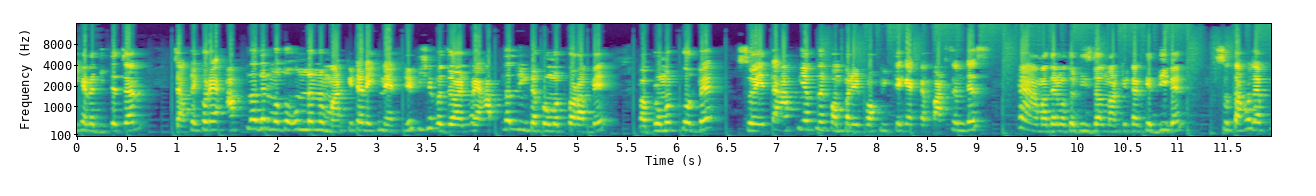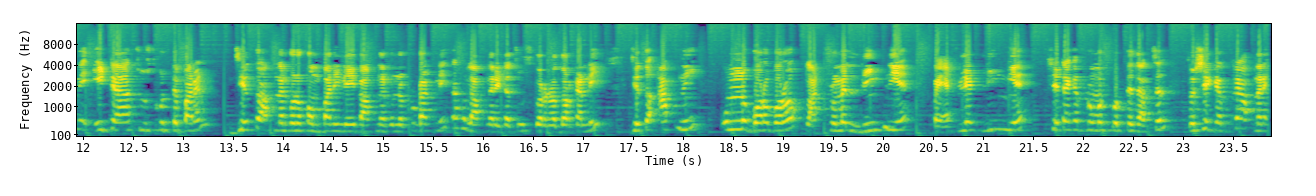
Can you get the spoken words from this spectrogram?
এখানে দিতে চান, যাতে করে আপনাদের মতো অন্যান্য মার্কেটার এখানে অ্যাফিলিয়েট হিসেবে জয়েন হয়ে আপনার লিঙ্কটা প্রমোট করাবে। বা প্রমোট করবে সো এতে আপনি আপনার কোম্পানির প্রফিট থেকে একটা পার্সেন্টেজ হ্যাঁ আমাদের মতো ডিজিটাল মার্কেটারকে দিবেন। সো তাহলে আপনি এটা চুজ করতে পারেন। যেহেতু আপনার কোনো কোম্পানি নেই বা আপনার কোনো প্রোডাক্ট নেই, তাহলে আপনার এটা চুজ করার দরকার নেই। যেহেতু আপনি অন্য বড় বড় প্ল্যাটফর্মের লিংক নিয়ে বা অ্যাফিলিয়েট লিংক নিয়ে সেটাকে প্রমোট করতে যাচ্ছেন, তো সেক্ষেত্রে আপনারা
